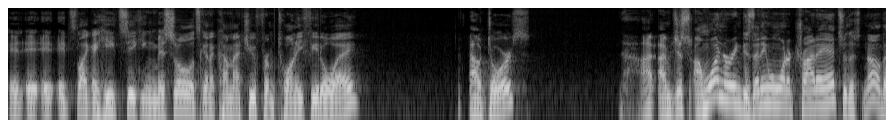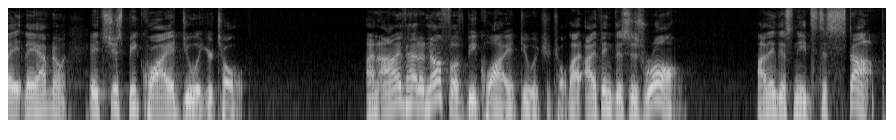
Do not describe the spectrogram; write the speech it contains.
It, it, it's like a heat-seeking missile. It's going to come at you from 20 feet away, outdoors. I, I'm just I'm wondering. Does anyone want to try to answer this? No, they they have no. It's just be quiet, do what you're told. And I've had enough of be quiet, do what you're told. I, I think this is wrong. I think this needs to stop.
